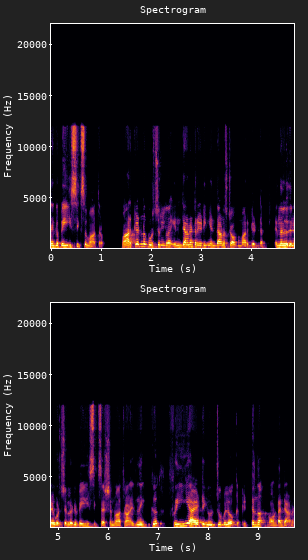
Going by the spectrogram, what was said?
നിങ്ങൾക്ക് ബേസിക്സ് മാത്രം. മാർക്കറ്റിനെ കുറിച്ചുള്ള എന്താണ് ട്രേഡിംഗ് എന്താണ് സ്റ്റോക്ക് മാർക്കറ്റ് എന്നുള്ളതിനെ കുറിച്ചുള്ള ഒരു ബേസിക് സെഷൻ മാത്രമാണ്. ഇത് നിങ്ങൾക്ക് ഫ്രീ ആയിട്ട് യൂട്യൂബിലും ഒക്കെ കിട്ടുന്ന കോണ്ടന്റ് ആണ്.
